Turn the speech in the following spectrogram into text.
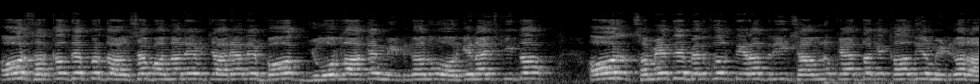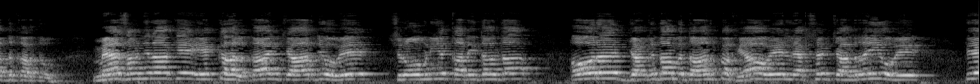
ਔਰ ਸਰਕਲ ਦੇ ਪ੍ਰਧਾਨ ਸਾਹਿਬਾਨਾਂ ਨੇ, ਵਿਚਾਰਿਆਂ ਨੇ ਬਹੁਤ ਜ਼ੋਰ ਲਾ ਕੇ ਮੀਟਿੰਗਾਂ ਨੂੰ ਆਰਗੇਨਾਈਜ਼ ਕੀਤਾ। ਔਰ ਸਮੇਂ ਤੇ ਬਿਲਕੁਲ 13 ਤਰੀਕ ਸ਼ਾਮ ਨੂੰ ਕਹਿ ਦਿੱਤਾ ਕਿ ਕੱਲ ਦੀਆਂ ਮੀਟਿੰਗਾਂ ਰੱਦ ਕਰ ਦਿਓ। ਮੈਂ ਸਮਝਣਾ ਕਿ ਇੱਕ ਹਲਕਾ ਇੰਚਾਰਜ ਹੋਵੇ, ਸ਼੍ਰੋਮਣੀ ਅਕਾਲੀ ਦਲ ਦਾ, ਔਰ ਜੰਗ ਦਾ ਮੈਦਾਨ ਭਖਿਆ ਹੋਵੇ, ਇਲੈਕਸ਼ਨ ਚੱਲ ਰਹੀ ਹੋਵੇ, ਤੇ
